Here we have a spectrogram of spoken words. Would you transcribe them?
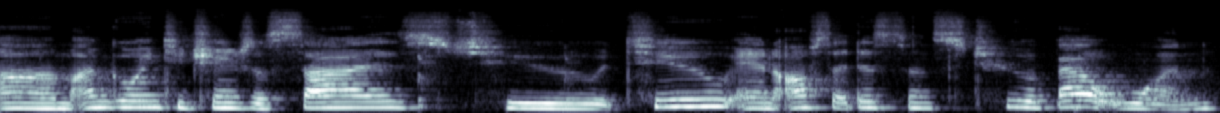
um, I'm going to change the size to 2 and offset distance to about 1.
